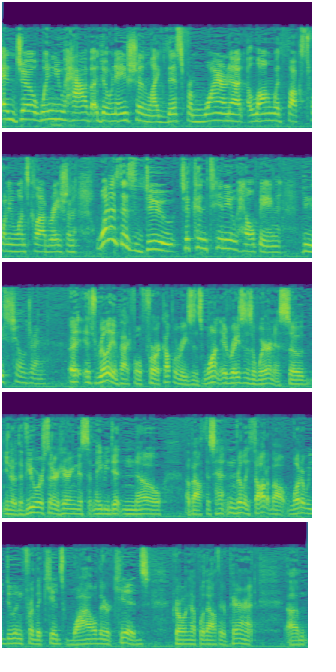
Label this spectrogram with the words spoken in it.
And Joe, when you have a donation like this from WireNut along with Fox 21's collaboration, what does this do to continue helping these children? Uh, it's really impactful for a couple of reasons. One, it raises awareness. So, you know, the viewers that are hearing this that maybe didn't know about this hadn't really thought about what are we doing for the kids while they're kids growing up without their parent. Um,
